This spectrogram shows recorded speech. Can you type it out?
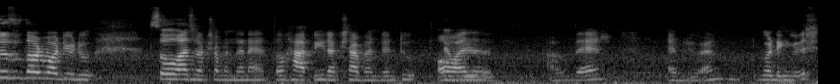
this is not what you do so आज रक्षाबंधन है तो happy Rakshabandhan to all out there everyone good English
